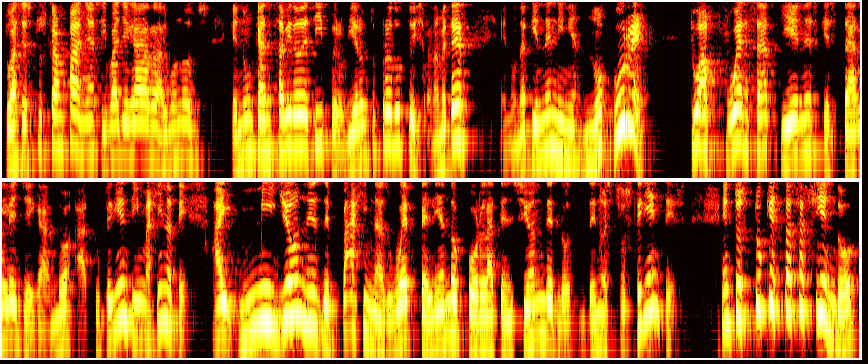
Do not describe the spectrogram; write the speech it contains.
tú haces tus campañas y va a llegar algunos que nunca han sabido de ti, pero vieron tu producto y se van a meter en una tienda en línea, no ocurre. Tú a fuerza tienes que estarle llegando a tu cliente. Imagínate, hay millones de páginas web peleando por la atención de, nuestros clientes. Entonces, ¿tú qué estás haciendo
